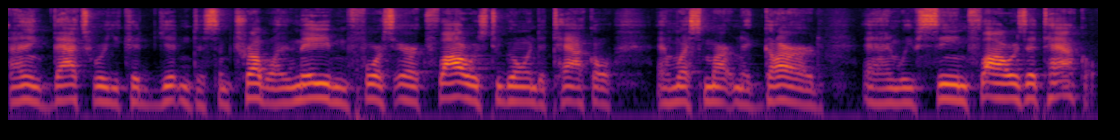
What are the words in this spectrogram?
and I think that's where you could get into some trouble. And may even force Ereck Flowers to go into tackle and Wes Martin at guard. And we've seen Flowers at tackle.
